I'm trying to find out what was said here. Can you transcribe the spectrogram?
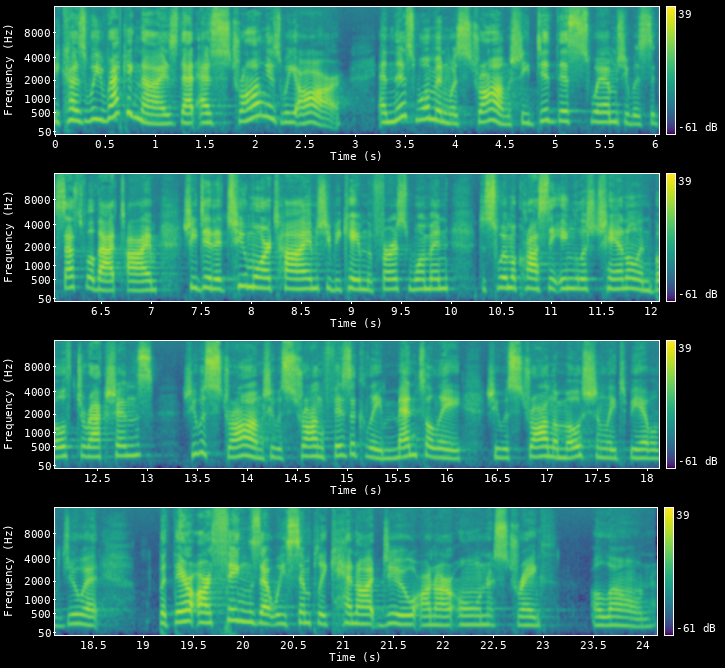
because we recognize that as strong as we are, and this woman was strong. She did this swim. She was successful that time. She did it two more times. She became the first woman to swim across the English Channel in both directions. She was strong. She was strong physically, mentally. She was strong emotionally to be able to do it. But there are things that we simply cannot do on our own strength alone.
